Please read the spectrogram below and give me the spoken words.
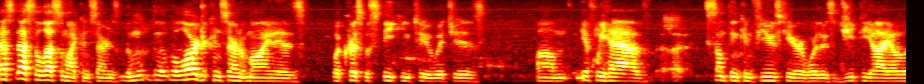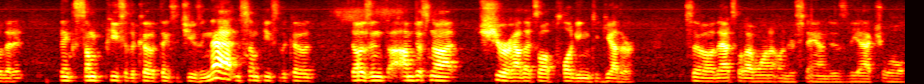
that's that's the less of my concerns. The, the the larger concern of mine is what Chris was speaking to, which is um, if we have uh, something confused here where there's a GPIO that it thinks some piece of the code thinks it's using that, and some piece of the code doesn't. I'm just not sure how that's all plugging together. So that's what I want to understand is the actual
